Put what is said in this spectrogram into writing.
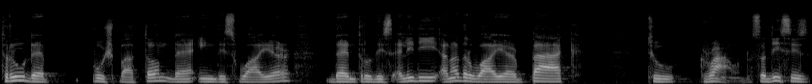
through the push button, then in this wire, then through this LED, another wire back to ground. So this is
